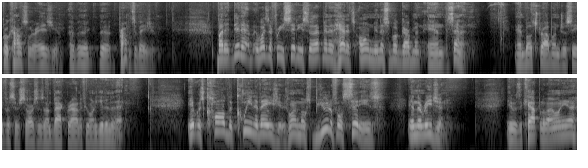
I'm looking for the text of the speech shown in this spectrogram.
proconsular Asia, uh, the, the, province of Asia. But it did have, it was a free city, so that meant it had its own municipal government and senate. And both Strabo and Josephus are sources on background if you want to get into that. It was called the Queen of Asia. It was one of the most beautiful cities in the region. It was the capital of Ionia,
